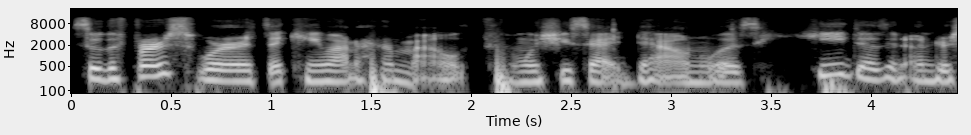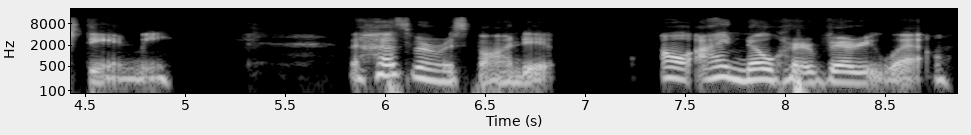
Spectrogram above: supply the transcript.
So the first words that came out of her mouth when she sat down was, "He doesn't understand me." The husband responded, "Oh, I know her very well."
